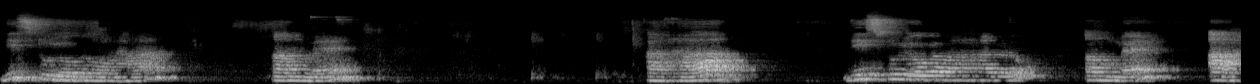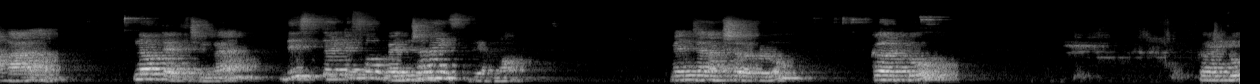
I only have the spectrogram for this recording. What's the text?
These two yoga vaha. Amen. ದಿಸ್ ಟೂ ಯೋಗವಾಹ ಅಮ್ಮೆ ಅಹ ದೀಸ್ ಟು ಯೋಗವಾಹಗಳು ಅಮ್ಮೆ ಆಹ ನಾವು tell children this thirty four ವ್ಯಂಜನ ಇಸ್ ದೇರ್ ನೋ ವ್ಯಂಜನಾಕ್ಷರಗಳು ಕಟು ಕಟು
